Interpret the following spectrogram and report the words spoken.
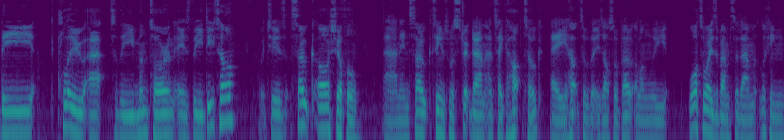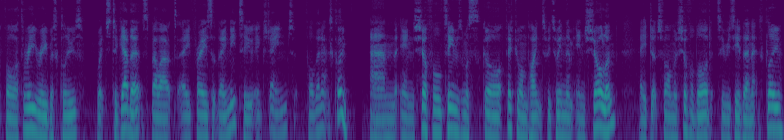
the clue at the Munttoren is the detour, which is soak or shuffle. And in soak, teams must strip down and take a hot tug, a hot tub that is also a boat along the waterways of Amsterdam, looking for three rebus clues, which together spell out a phrase that they need to exchange for the next clue. And in shuffle, teams must score 51 points between them in Sjoelen, a Dutch form of shuffleboard, to receive their next clue,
